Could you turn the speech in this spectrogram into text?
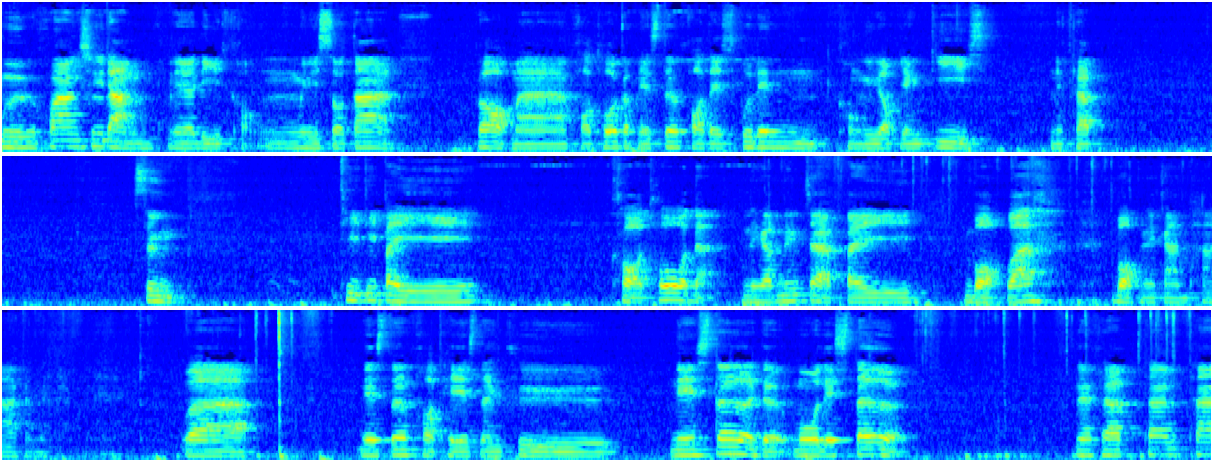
มือขว้างชื่อดังในอดีตของมินนิโซตาก็ออกมาขอโทษกับเนสเตอร์คอร์เตสผู้เล่นของนิวยอร์กยังกี้สนะครับ ซึ่งที่ที่ไป ขอโทษอะนะครับ เนื่องจากไปบอกว่าบอกในการพากย์กันนะครับว่าเนสเตอร์คอร์เตสนั้นคือเนสเตอร์ the Molesterนะครับถ้าถ้า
